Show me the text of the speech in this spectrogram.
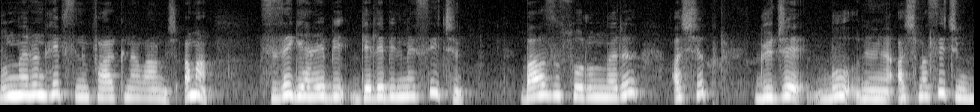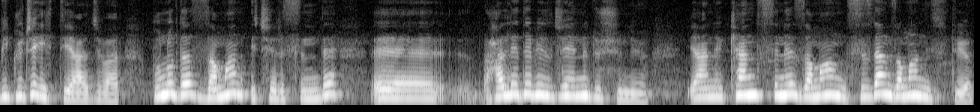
bunların hepsinin farkına varmış. Ama size gelebi- gelebilmesi için bazı sorunları aşıp güce bu e, aşması için bir güce ihtiyacı var. Bunu da zaman içerisinde e, halledebileceğini düşünüyor. Yani kendisine zaman, sizden zaman istiyor.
